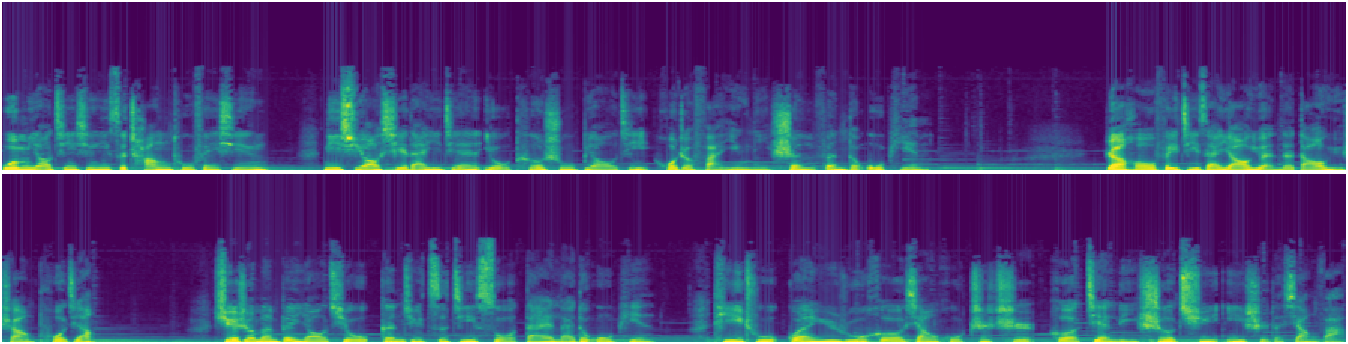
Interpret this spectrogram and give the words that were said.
我们要进行一次长途飞行，你需要携带一件有特殊标记或者反映你身份的物品。然后，飞机在遥远的岛屿上迫降，学生们被要求根据自己所带来的物品，提出关于如何相互支持和建立社区意识的想法。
